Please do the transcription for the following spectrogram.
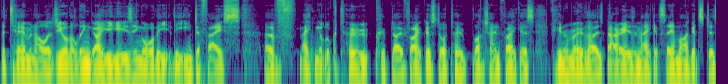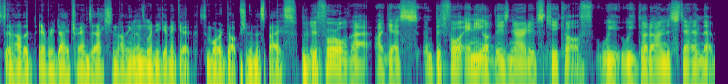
the terminology or the lingo you're using or the, the interface of making it look too crypto focused or too blockchain focused, if you can remove those barriers and make it seem like it's just another everyday transaction, I think that's hmm. when you're going to get some more adoption in the space. But before all that, I guess before any of these narratives kick off, we we got to understand that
